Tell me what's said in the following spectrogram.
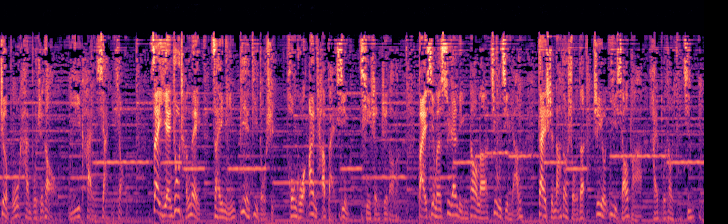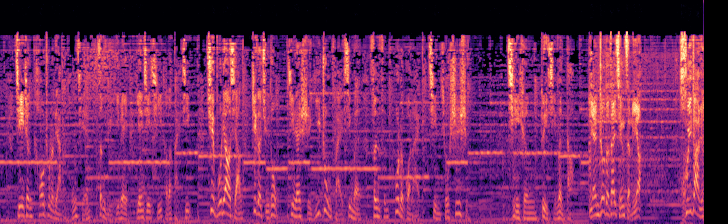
这不看不知道，一看吓一跳。在兖州城内，灾民遍地都是。通过暗查百姓，亲生知道了，百姓们虽然领到了救济粮，但是拿到手的只有一小把，还不到一斤。金生掏出了两个铜钱，赠予一位沿街乞讨的百姓，却不料想这个举动竟然使一众百姓们纷纷扑了过来，请求施舍。秦生对其问道：“兖州的灾情怎么样？”回大人，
